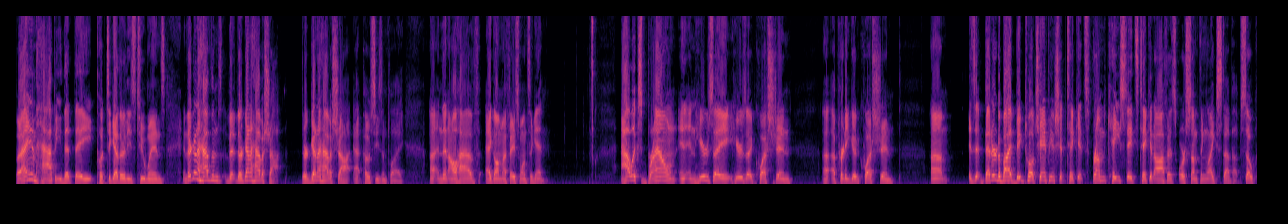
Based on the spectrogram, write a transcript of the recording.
but I am happy that they put together these two wins, and they're gonna have them. They're gonna have a shot. They're gonna have a shot at postseason play, uh, and then I'll have egg on my face once again. Alex Brown, and, and here's a here's a question, uh, a pretty good question. Um, is it better to buy Big 12 championship tickets from K State's ticket office or something like StubHub? So,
